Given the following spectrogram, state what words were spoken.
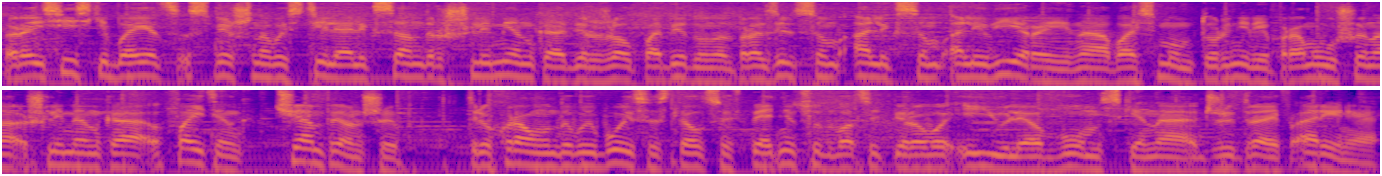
Российский боец смешанного стиля Александр Шлеменко одержал победу над бразильцем Алексом Оливьерой на восьмом турнире промоушена Шлеменко Файтинг Championship. Трехраундовый бой состоялся в пятницу 21 июля в Омске на G-Drive арене.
